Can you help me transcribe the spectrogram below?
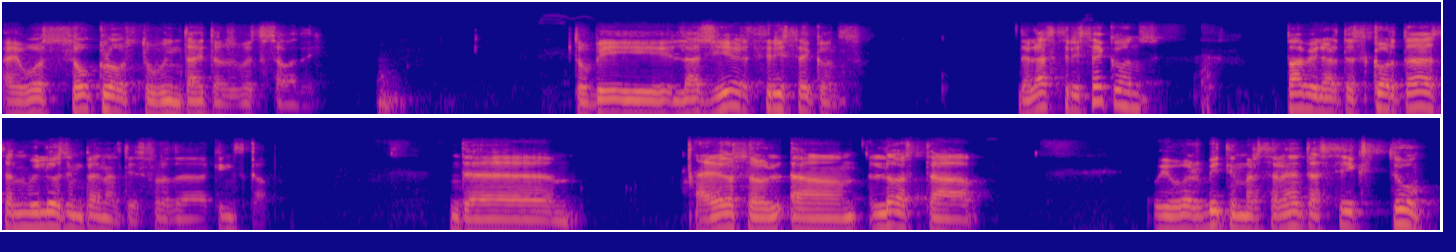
I was so close to win titles with Sabadell. To be last year, three seconds. The last three seconds, Pavilart scored us and we lose in penalties for the Kings Cup. The I also um, lost. Uh, we were beating Barcelona 6 2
